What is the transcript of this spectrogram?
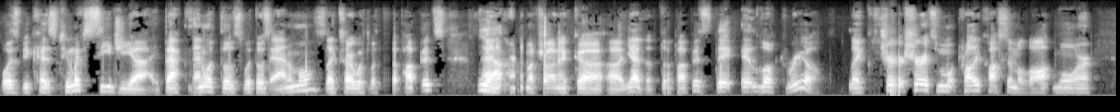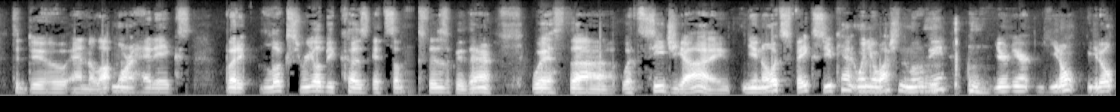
was because too much CGI back then with those with those animals like sorry with with the puppets Yeah. animatronic uh, uh yeah the, the puppets they it looked real. Like sure sure it's more, probably cost them a lot more to do and a lot more headaches but it looks real because it's something physically there. With uh with CGI you know it's fake? So you can't when you're watching the movie you're, you're you don't you don't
